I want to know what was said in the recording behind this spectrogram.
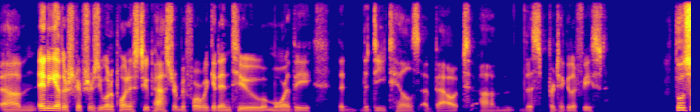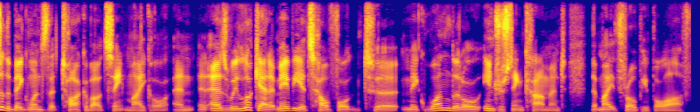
Um, any other scriptures you want to point us to, Pastor, before we get into more the the, the details about um, this particular feast? those are the big ones that talk about St. Michael. And, and, as we look at it, maybe it's helpful to make one little interesting comment that might throw people off.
